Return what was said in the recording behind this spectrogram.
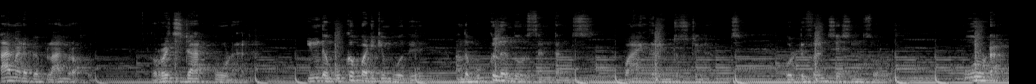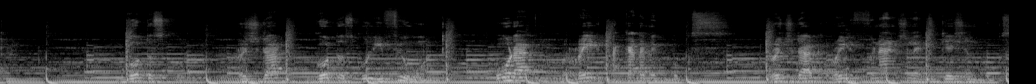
ஹாய் மேடம் இப்போ பிளான் ராகுல் ரிச் டேட் போ டேட் இந்த புக்கை படிக்கும்போது அந்த புக்கில் இருந்து ஒரு சென்டென்ஸ் பயங்கர இன்ட்ரெஸ்டிங்காக இருந்துச்சு ஒரு டிஃப்ரென்சியேஷன் சொல்லணும் போர் டேட் go to school. Rich dad, go to school if you want. Poor dad, read academic books. Rich dad, read financial education books.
